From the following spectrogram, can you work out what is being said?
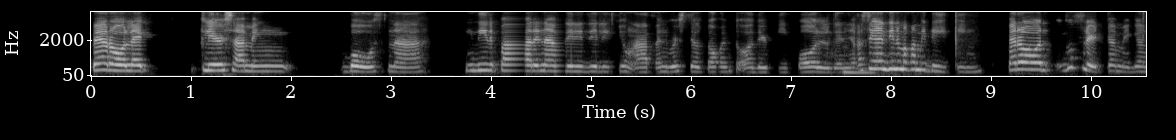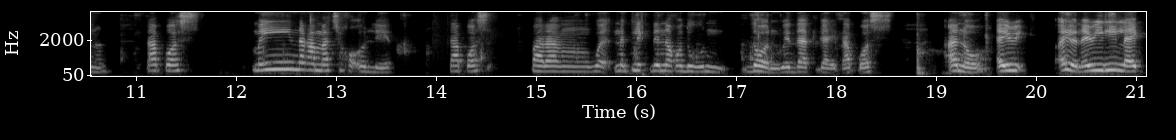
Pero like clear sa aming both na hindi pa rin namin delete yung app and we're still talking to other people, ganyan. Mm. Kasi nga, hindi naman kami dating. Pero go-flirt kami, ganun. Tapos may nakamatch ako ulit. Tapos parang well, nag-click din ako doon doon with that guy. Tapos ano, I ayun, I really like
